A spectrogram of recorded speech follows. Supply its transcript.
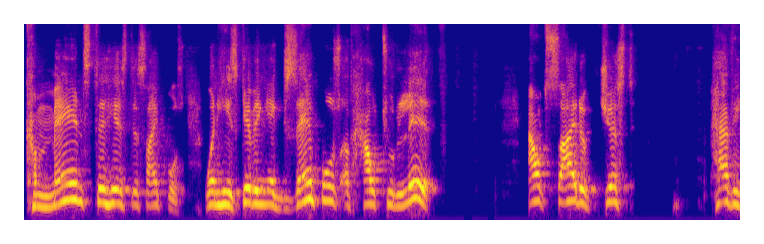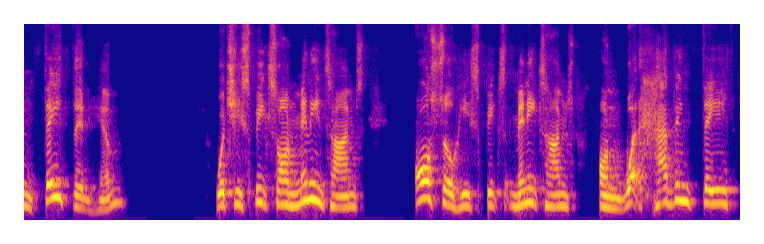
commands to his disciples, when he's giving examples of how to live outside of just having faith in him, which he speaks on many times. Also, he speaks many times on what having faith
